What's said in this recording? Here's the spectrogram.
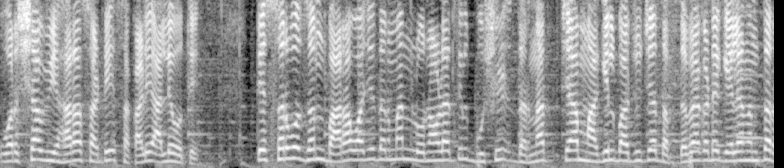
वर्षा विहारासाठी सकाळी आले होते. ते सर्वजण बारा वाजेदरम्यान लोणावळ्यातील बुशी धरणाच्या मागील बाजूच्या धबधब्याकडे गेल्यानंतर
